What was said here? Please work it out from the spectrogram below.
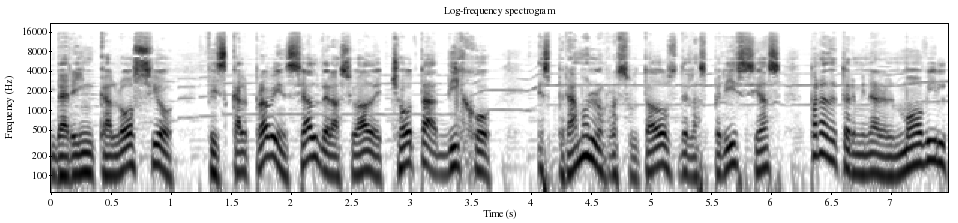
Darín Calosio, fiscal provincial de la ciudad de Chota, dijo, esperamos los resultados de las pericias para determinar el móvil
